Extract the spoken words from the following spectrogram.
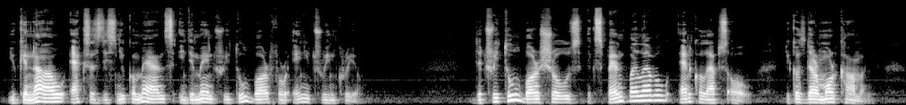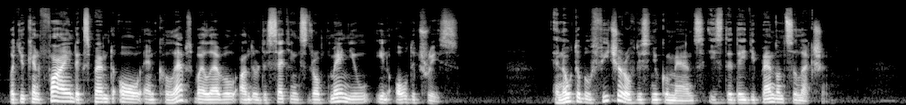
You can now access these new commands in the main tree toolbar for any tree in Creo. The tree toolbar shows expand by level and collapse all because they are more common, but you can find expand all and collapse by level under the settings drop menu in all the trees. A notable feature of these new commands is that they depend on selection.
